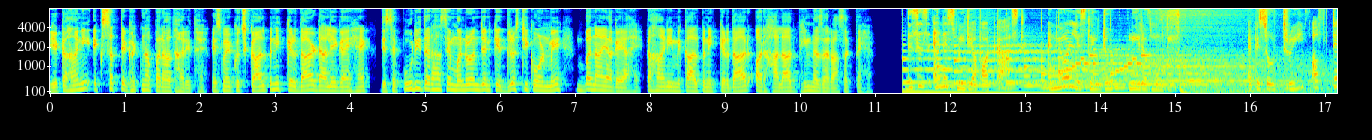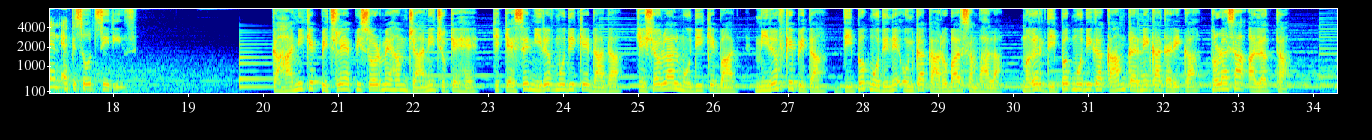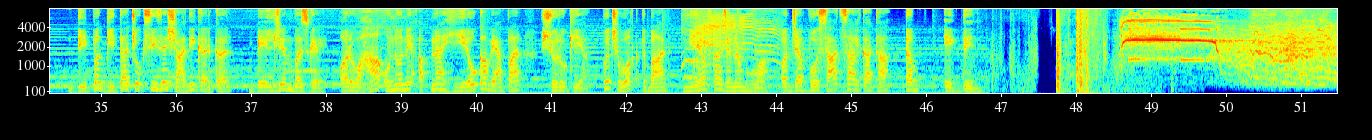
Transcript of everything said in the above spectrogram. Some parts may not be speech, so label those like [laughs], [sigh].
ये कहानी एक सत्य घटना पर आधारित है। इसमें कुछ काल्पनिक किरदार डाले गए हैं जिसे पूरी तरह से मनोरंजन के दृष्टिकोण में बनाया गया है। कहानी में काल्पनिक किरदार और हालात भी नज़र आ सकते हैं। This is NS Media Podcast, and you're listening to Nirav Modi, episode 3 of 10 episode series. कहानी के पिछले एपिसोड में हम जान ही चुके हैं कि कैसे नीरव मोदी के दादा, केशवलाल मोदी के बाद नीरव के पिता दीपक मोदी ने उनका कारोबार संभाला। मगर दीपक मोदी का काम करने का तरीका थोड़ा सा अलग था। दीपक गीता चौकसी से शादी कर कर बेल्जियम बस गए और वहाँ उन्होंने अपना हीरो का व्यापार शुरू किया। कुछ वक्त बाद नीरव का जन्म हुआ और जब वो सात साल का था, तब एक दिन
